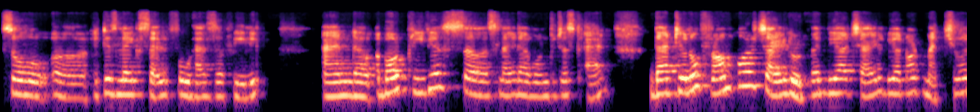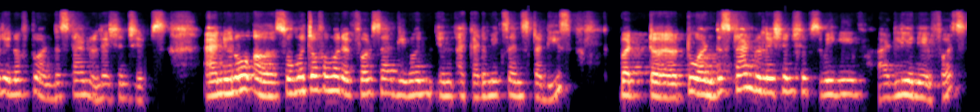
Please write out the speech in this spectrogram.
So uh, it is like self who has a feeling. And uh, about previous uh, slide, I want to just add that, you know, from our childhood, when we are child, we are not mature enough to understand relationships. And, you know, uh, so much of our efforts are given in academics and studies. But uh, to understand relationships, we give hardly any efforts.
